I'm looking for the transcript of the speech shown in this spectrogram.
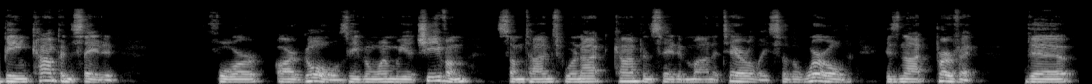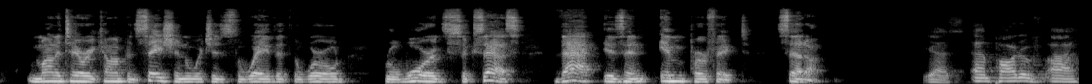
being compensated for our goals. Even when we achieve them, sometimes we're not compensated monetarily. So the world is not perfect. The monetary compensation, which is the way that the world rewards success, that is an imperfect setup. Yes, and part of uh,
